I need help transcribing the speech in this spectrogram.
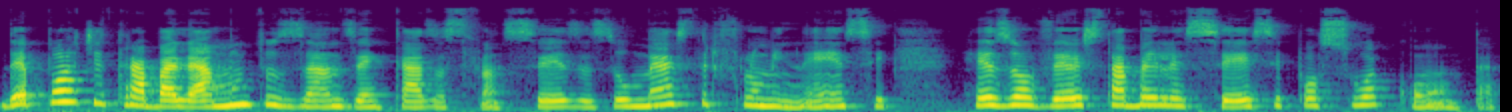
Depois de trabalhar muitos anos em casas francesas, o mestre fluminense resolveu estabelecer-se por sua conta.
